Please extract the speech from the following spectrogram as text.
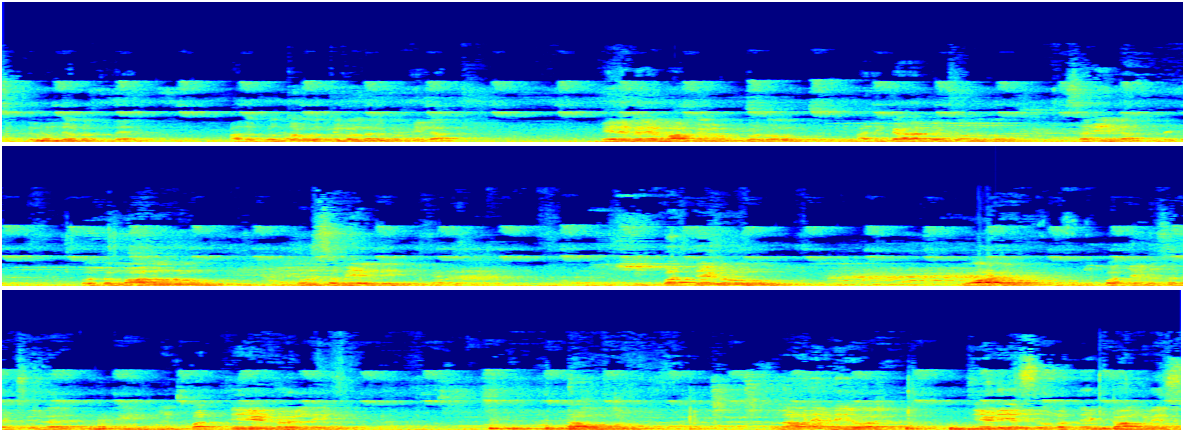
ಸಿಕ್ಕಿದ್ರೆ ಬಂದೇ ಬರ್ತದೆ. ಅದು ಗೊತ್ತೋ ಗೊತ್ತಿಲ್ಲೋ ನನಗೆ ಗೊತ್ತಿಲ್ಲ. ಬೇರೆ ಬೇರೆ ಮಾರ್ಗಗಳು ಹುಡ್ಕೊಂಡು ಅಧಿಕಾರ ಬೇಕು ಅನ್ನೋದು ಸರಿ ಇಲ್ಲ. ಇವತ್ತು ಮಾಲೂರು ಪುರಸಭೆಯಲ್ಲಿ ಇಪ್ಪತ್ತೇಳು ವಾರ್ಡು, ಇಪ್ಪತ್ತೇಳು ಸದಸ್ಯರಿದ್ದಾರೆ ಇಪ್ಪತ್ತೇಳರಲ್ಲಿ ನಾವು ಚುನಾವಣೆ ನಡೆಯುವಾಗ ಜೆ ಡಿ ಎಸ್ ಮತ್ತೆ ಕಾಂಗ್ರೆಸ್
